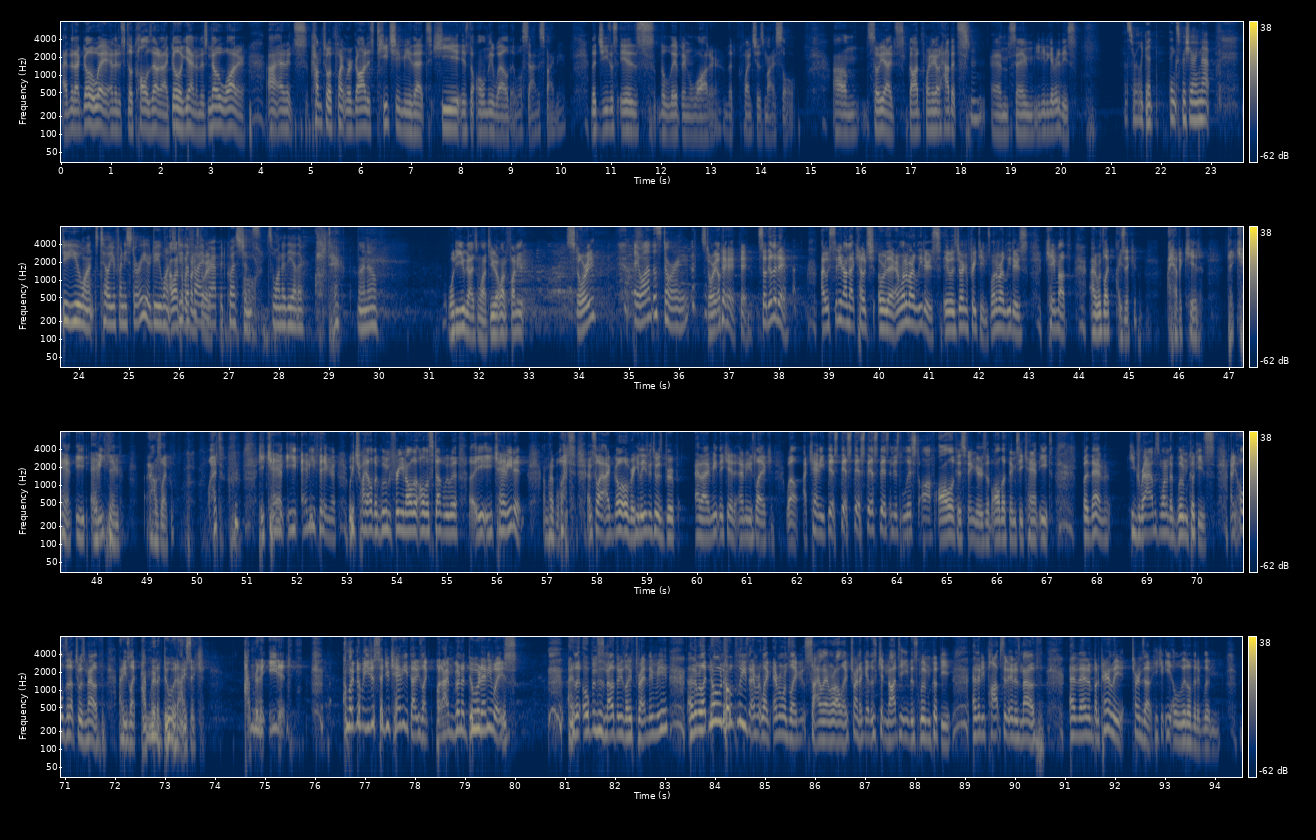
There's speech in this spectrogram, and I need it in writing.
And then I go away and then it still calls out and I go again and there's no water. Uh, and it's come to a point where God is teaching me that He is the only well that will satisfy me, that Jesus is the living water that quenches my soul. Um, so, yeah, it's God pointing out habits mm-hmm. and saying, you need to get rid of these. That's really good. Thanks for sharing that. Do you want to tell your funny story or do you want I to want do to the tell my funny five story. rapid questions? Oh. It's one or the other. Oh, dang. I know. What do you guys want? Do you want funny story? They want the story. Story? Okay, okay, okay. So the other day, I was sitting on that couch over there, and one of our leaders, it was during preteens, one of our leaders came up and was like, Isaac, I have a kid that can't eat anything. And I was like, what? he can't eat anything. We tried all the gluten free and all the all the stuff. We uh, he, he, can't eat it. I'm like, what? And so I, I go over. He leads me to his group, and I meet the kid, and he's like, well, I can't eat this, this, this, this, this, and just list off all of his fingers of all the things he can't eat. But then he grabs one of the gluten cookies and he holds it up to his mouth, and he's like, I'm gonna do it, Isaac. I'm gonna eat it. I'm like, no, but you just said you can't eat that. He's like, but I'm gonna do it anyways. And he like opens his mouth and he's like threatening me. And then we're like, no, no, please. And every, like everyone's like silent. We're all like trying to get this kid not to eat this gluten cookie. And then he pops it in his mouth. And then, but apparently, turns out he can eat a little bit of gluten.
